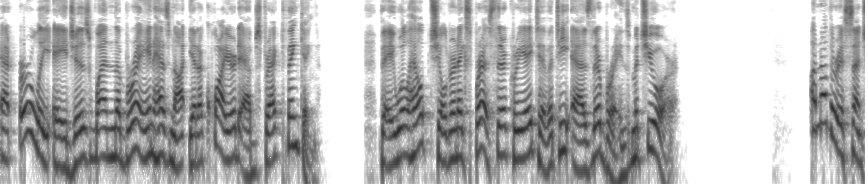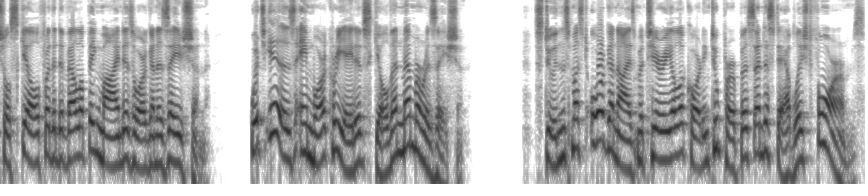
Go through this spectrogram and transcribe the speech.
at early ages when the brain has not yet acquired abstract thinking. They will help children express their creativity as their brains mature. Another essential skill for the developing mind is organization, which is a more creative skill than memorization. Students must organize material according to purpose and established forms.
